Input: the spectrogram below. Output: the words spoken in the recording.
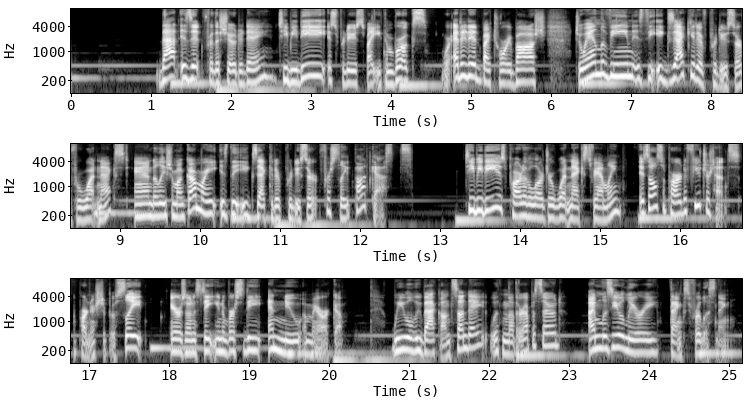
That is it for the show today. TBD is produced by Ethan Brooks. We're edited by Tori Bosch. Joanne Levine is the executive producer for What Next, and Alicia Montgomery is the executive producer for Slate Podcasts. TBD is part of the larger What Next family. It's also part of Future Tense, a partnership of Slate, Arizona State University, and New America. We will be back on Sunday with another episode. I'm Lizzie O'Leary. Thanks for listening.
